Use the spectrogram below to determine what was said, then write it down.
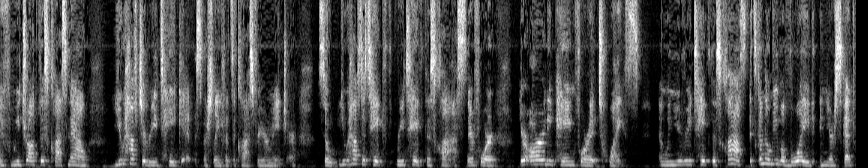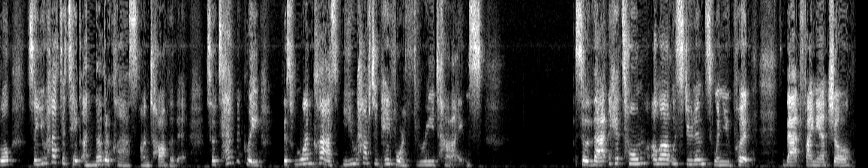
If we drop this class now, you have to retake it, especially if it's a class for your major. So you have to take retake this class. Therefore, you're already paying for it twice. And when you retake this class, it's gonna leave a void in your schedule. So you have to take another class on top of it. So technically, this one class you have to pay for three times. So that hits home a lot with students when you put that financial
